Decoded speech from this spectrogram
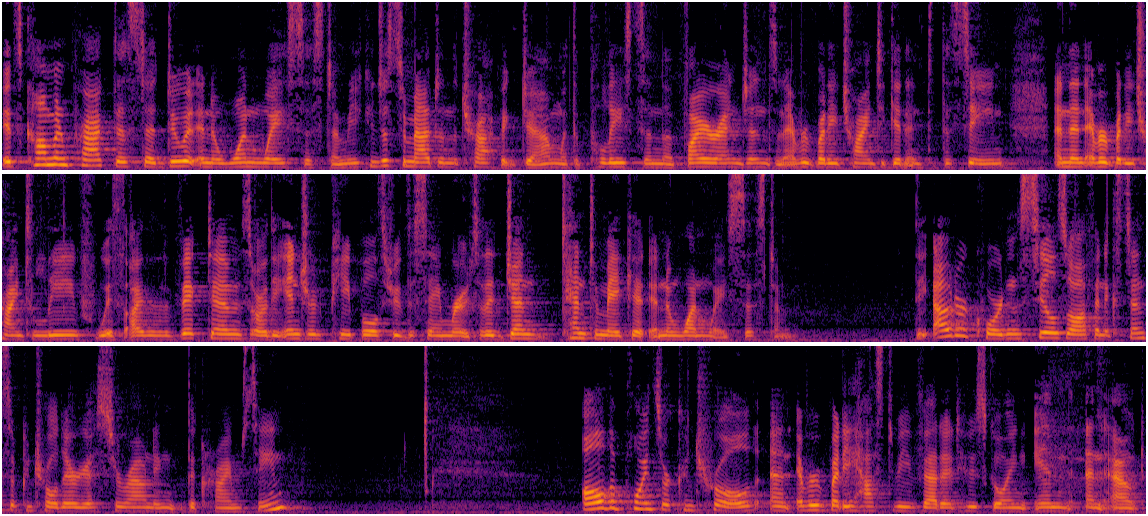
It's common practice to do it in a one way system. You can just imagine the traffic jam with the police and the fire engines and everybody trying to get into the scene, and then everybody trying to leave with either the victims or the injured people through the same route. So they gen- tend to make it in a one way system. The outer cordon seals off an extensive controlled area surrounding the crime scene. All the points are controlled, and everybody has to be vetted who's going in and out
